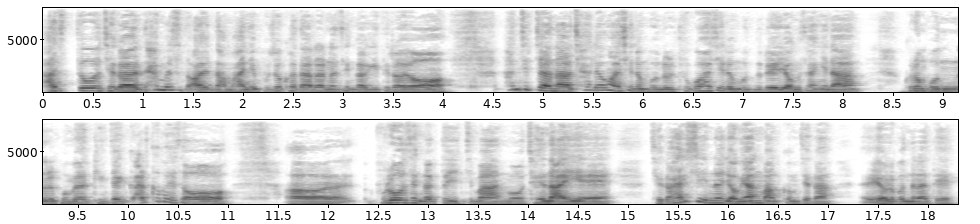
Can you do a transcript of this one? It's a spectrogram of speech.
아직도 제가 하면서도 아, 나 많이 부족하다라는 생각이 들어요. 편집자나 촬영하시는 분을 두고 하시는 분들의 영상이나 그런 분을 보면 굉장히 깔끔해서 어, 부러운 생각도 있지만 뭐 제 나이에 제가 할 수 있는 영향만큼 제가 여러분들한테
